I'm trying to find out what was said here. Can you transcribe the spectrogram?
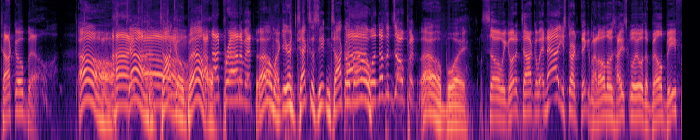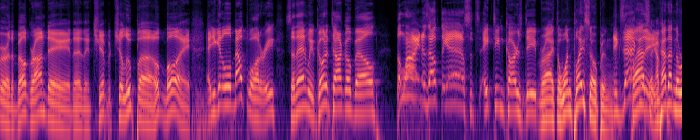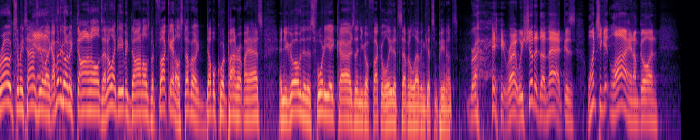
Taco Bell. Oh I God, know. Taco Bell. I'm not proud of it. Oh my! You're in Texas eating Taco Ah, Bell. well, nothing's open. oh boy. So we go to Taco, and now you start thinking about all those high school, oh, the Bell Beefer, the Bell Grande, the the Chip Chalupa. Oh boy! And you get a little mouthwatery. So then we go to Taco Bell. The line is out the ass. It's 18 cars deep. Right, the one place open. Exactly. Classic. I've had that in the road so many times. You're like, I'm going to go to McDonald's. I don't like to eat McDonald's, but fuck it. I'll stuff a double quarter pounder up my ass. And you go over there, there's 48 cars. Then you go, fuck it, we'll eat at 7 Eleven, get some peanuts. Right, right. We should have done that because once you get in line, I'm going.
